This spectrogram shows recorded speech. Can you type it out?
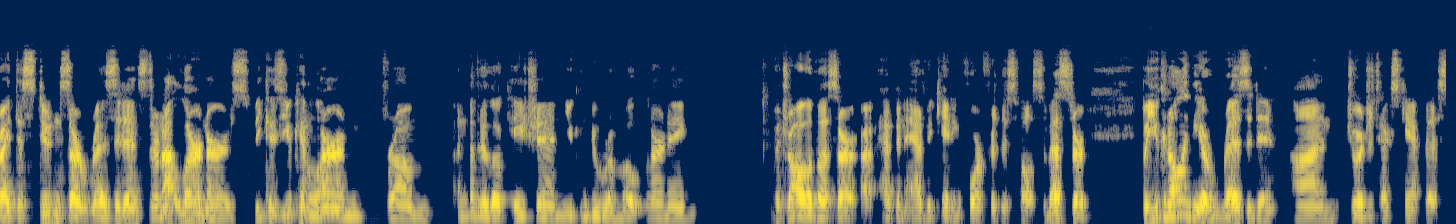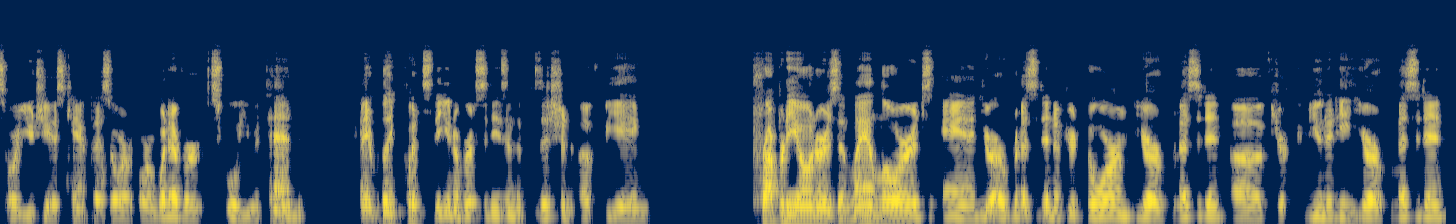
right? The students are residents. They're not learners because you can learn from another location. You can do remote learning which all of us are uh, have been advocating for for this fall semester. But you can only be a resident on Georgia Tech's campus or UGA's campus or or whatever school you attend. And it really puts the universities in the position of being property owners and landlords and you're a resident of your dorm you're a resident of your community you're a resident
